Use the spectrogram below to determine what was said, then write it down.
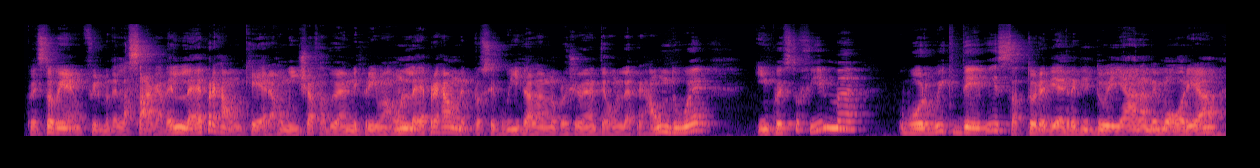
Questo qui è un film della saga del Leprechaun che era cominciata due anni prima con Leprechaun e proseguita l'anno precedente con Leprechaun 2. In questo film Warwick Davis, attore di RD2 Iana Memoria,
